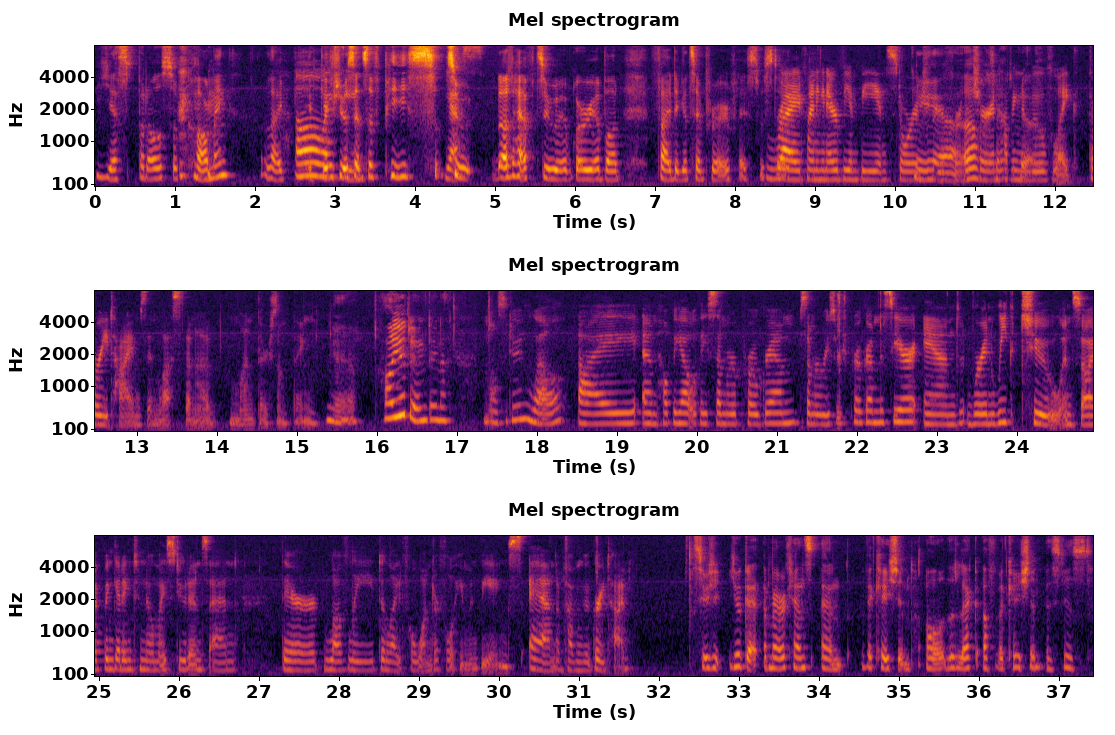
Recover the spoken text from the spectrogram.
yes, but also calming. Like Oh, it gives you a sense of peace to not have to uh, worry about finding a temporary place to stay. right finding an airbnb and storage Yeah, for oh, furniture and God, having to move like three times in less than a month or something Yeah. How are you doing, Dana? I'm also doing well. I am helping out with a summer program, summer research program this year, and we're in week two. And so I've been getting to know my students, and they're lovely, delightful, wonderful human beings, and I'm having a great time. So you, get Americans and vacation, or the lack of vacation is just.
